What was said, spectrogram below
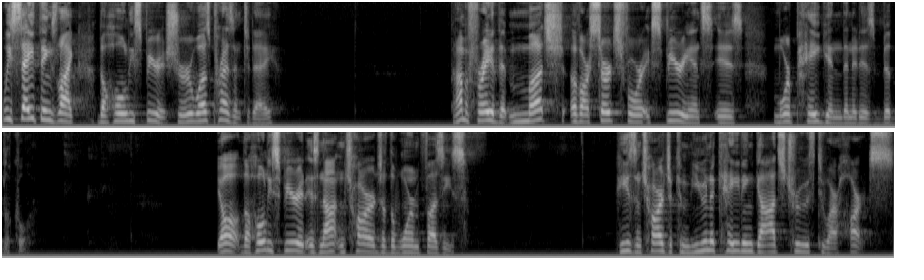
we say things like, The Holy Spirit sure was present today. But I'm afraid that much of our search for experience is more pagan than it is biblical. Y'all, the Holy Spirit is not in charge of the warm fuzzies. He's in charge of communicating God's truth to our hearts.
